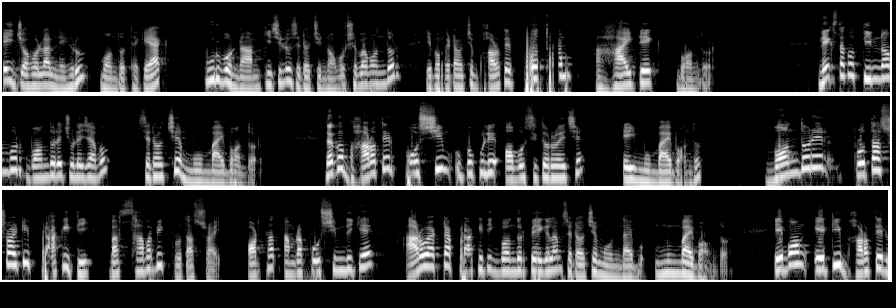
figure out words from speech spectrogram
এই জওহরলাল নেহরু বন্দর থেকে এক। পূর্ব নাম কি ছিল? সেটা হচ্ছে নবসেবা বন্দর এবং এটা হচ্ছে ভারতের প্রথম হাইটেক বন্দর। নেক্সট দেখো, তিন নম্বর বন্দরে চলে যাব। সেটা হচ্ছে মুম্বাই বন্দর। দেখো, ভারতের পশ্চিম উপকূলে অবস্থিত রয়েছে এই মুম্বাই বন্দর। বন্দরের প্রতাশ্রয়টি প্রাকৃতিক বা স্বাভাবিক প্রতাশ্রয় অর্থাৎ আমরা পশ্চিম দিকে আরও একটা প্রাকৃতিক বন্দর পেয়ে গেলাম, সেটা হচ্ছে মুম্বাই মুম্বাই বন্দর। এবং এটি ভারতের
